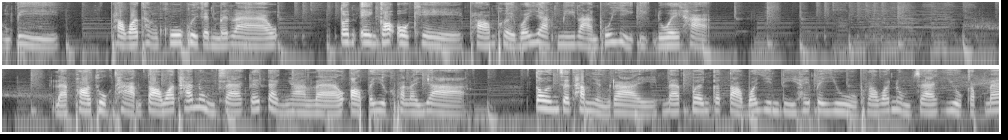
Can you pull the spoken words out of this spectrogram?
2 ปี เพราะว่าทั้งคู่คุยกันไว้แล้ว ตนเองก็โอเค พร้อมเผยว่าอยากมีหลานผู้หญิงอีกด้วยค่ะ และพอถูกถามต่อว่าถ้าหนุ่มแจ็คได้แต่งงานแล้วออกไปอยู่กับภรรยา ตนจะทำอย่างไร แม่เปิลก็ตอบว่ายินดีให้ไปอยู่ เพราะว่าหนุ่มแจ็คอยู่กับแม่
